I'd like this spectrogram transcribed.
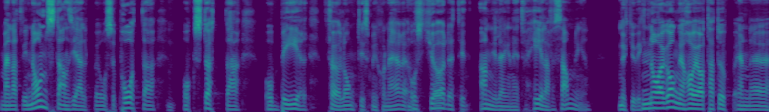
Men att vi någonstans hjälper och supportar Mm. och stöttar och ber för långtidsmissionärer Mm. och gör det till en angelägenhet för hela församlingen. Mycket viktigt. Några gånger har jag tagit upp en eh,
